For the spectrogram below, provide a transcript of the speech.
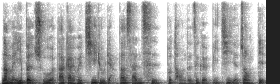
那每一本书我大概会记录两到三次不同的这个笔记的重点。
